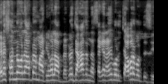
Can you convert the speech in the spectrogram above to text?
এটা স্বর্ণ হলে আপনার মাটি হলে আপনার এটা জাহাজের না সেকেন্ড আমি বলছি আবার বলতেছি।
